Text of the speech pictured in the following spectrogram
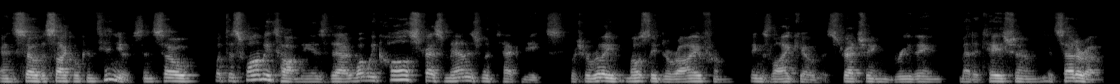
And so the cycle continues. And so what the Swami taught me is that what we call stress management techniques, which are really mostly derived from things like yoga, stretching, breathing, meditation, etc.,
